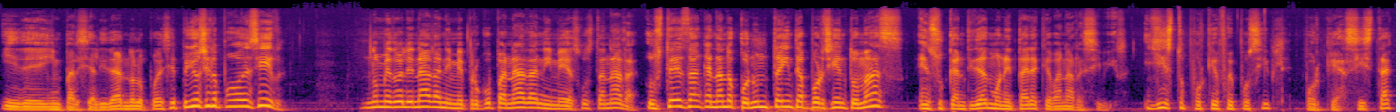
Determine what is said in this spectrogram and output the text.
y de imparcialidad, no lo puede decir, pero yo sí lo puedo decir. No me duele nada, ni me preocupa nada, ni me asusta nada. Ustedes están ganando con un 30% más en su cantidad monetaria que van a recibir. ¿Y esto por qué fue posible? Porque así está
